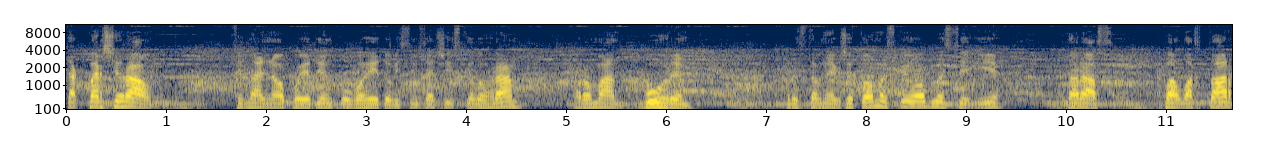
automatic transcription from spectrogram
Так, перший раунд фінального поєдинку ваги до 86 кг. Роман Бугрим, представник Житомирської області, і Тарас Балахтар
